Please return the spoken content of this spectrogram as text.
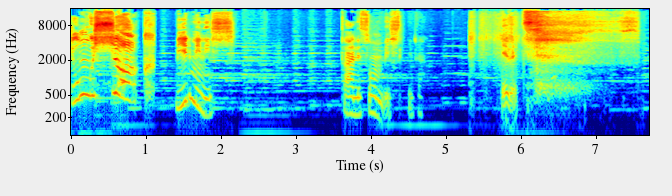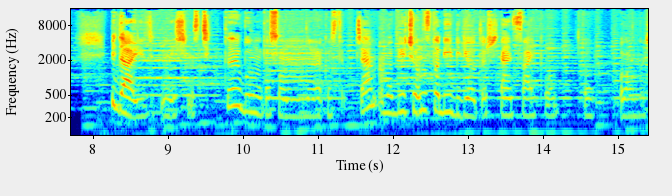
yumuşak bir miniş. Tanesi 15 lira. Evet. Bir daha yüzük minişimiz çıktı. Bunu da sonlara göstereceğim. Ama birçoğunuz tabii biliyordur. Yani sahip ol, olanlar.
